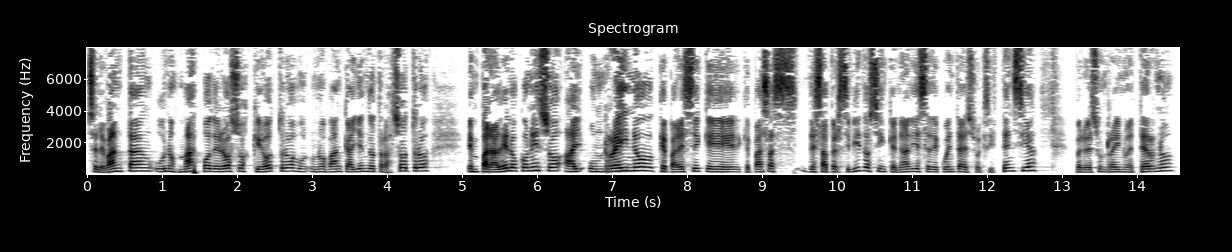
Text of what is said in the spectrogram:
se levantan unos más poderosos que otros, unos van cayendo tras otros. En paralelo con eso hay un reino que parece que, que, pasa desapercibido sin que nadie se dé cuenta de su existencia, pero es un reino eterno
